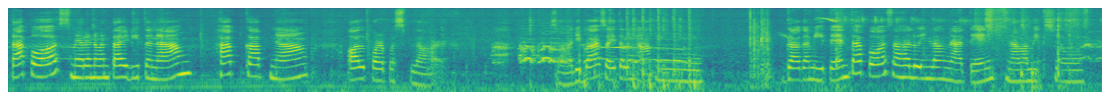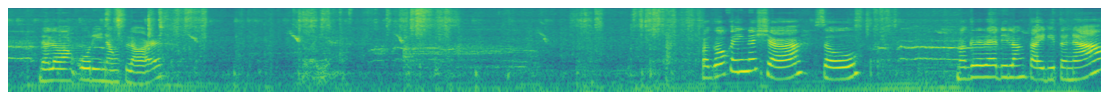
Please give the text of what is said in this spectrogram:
Tapos, meron naman tayo dito ng half cup ng all-purpose flour. So, di ba? So, ito lang yung aking gagamitin. Tapos, hahaluin lang natin na ma-mix yung dalawang uri ng flour. So, ayan. Pag okay na siya, so, magre-ready lang tayo dito ng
